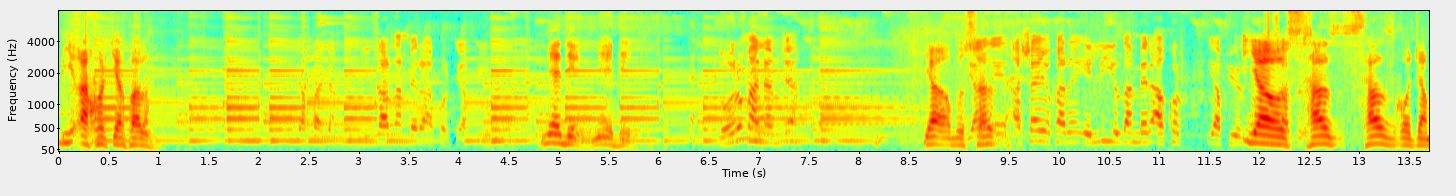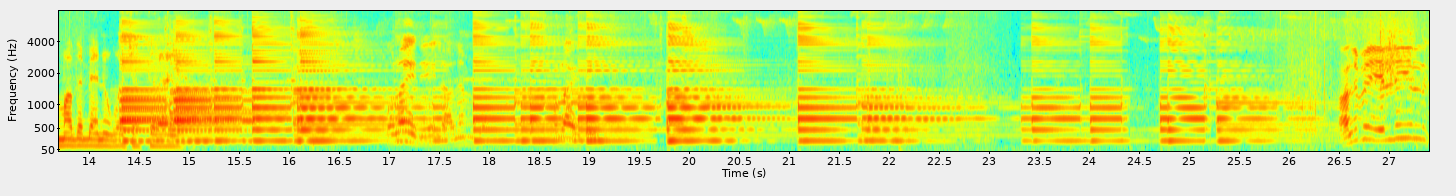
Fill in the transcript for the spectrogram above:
Bir akort yapalım. Yıllardan beri akort yapıyoruz. Ne din, ne din? Doğru mu Ali amca? Ya bu saz, Yani aşağı yukarı 50 yıldan beri akort yapıyoruz. ya sazı. saz, saz kocamadı beni kocattılar. Kolay değil Ali amca. Kolay değil. Ali Bey 50 yıllık.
